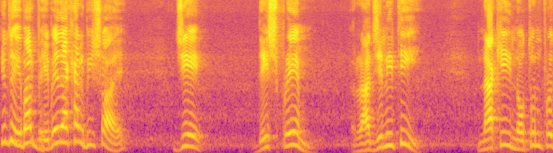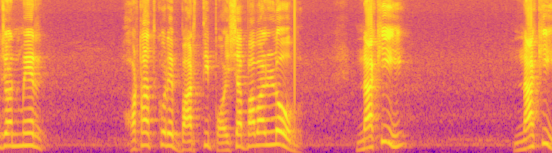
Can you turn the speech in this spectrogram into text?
কিন্তু এবার ভেবে দেখার বিষয় যে দেশপ্রেম, রাজনীতি নাকি নতুন প্রজন্মের হঠাৎ করে বাড়তি পয়সা পাওয়ার লোভ, নাকি নাকি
